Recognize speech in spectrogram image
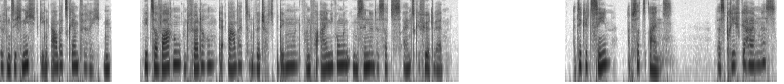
dürfen sich nicht gegen Arbeitskämpfe richten, die zur Wahrung und Förderung der Arbeits- und Wirtschaftsbedingungen von Vereinigungen im Sinne des Satzes 1 geführt werden. Artikel 10 Absatz 1 Das Briefgeheimnis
